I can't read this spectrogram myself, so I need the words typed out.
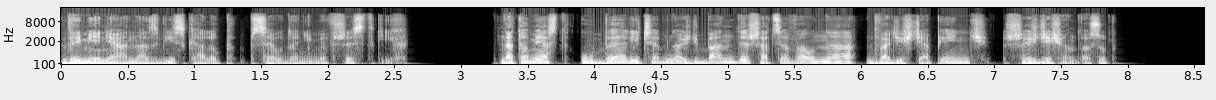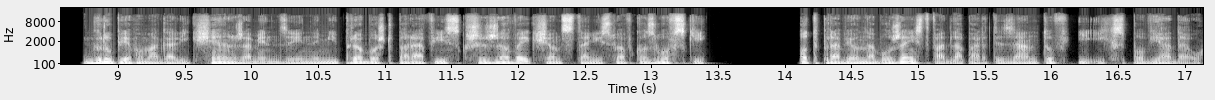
Wymienia nazwiska lub pseudonimy wszystkich. Natomiast UB liczebność bandy szacował na 25-60 osób. Grupie pomagali księża, m.in. proboszcz parafii Skrzyżowej ksiądz Stanisław Kozłowski. Odprawiał nabożeństwa dla partyzantów i ich spowiadał.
